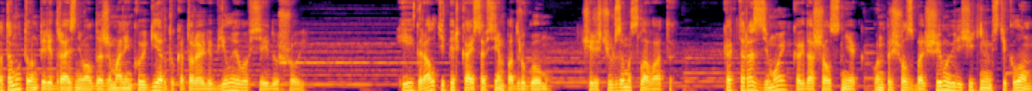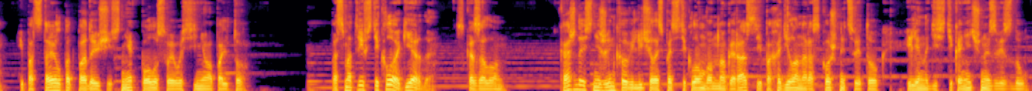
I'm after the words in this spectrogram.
Потому-то он передразнивал даже маленькую Герду, которая любила его всей душой. И играл теперь Кай совсем по-другому, чересчур замысловато. Как-то раз зимой, когда шел снег, он пришел с большим увеличительным стеклом и подставил под падающий снег полу своего синего пальто. «Посмотри в стекло, Герда», — сказал он. Каждая снежинка увеличилась под стеклом во много раз и походила на роскошный цветок или на десятиконечную звезду.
